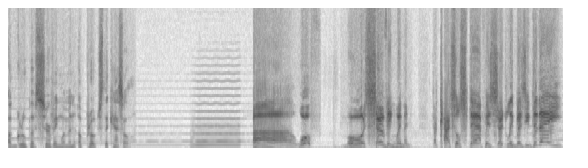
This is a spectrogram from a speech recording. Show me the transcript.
A group of serving women approach the castle. Ah, Wolf. More serving women. The castle staff is certainly busy today.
